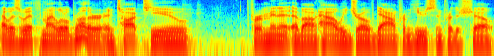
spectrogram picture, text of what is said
I was with my little brother and talked to you for a minute about how we drove down from Houston for the show.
